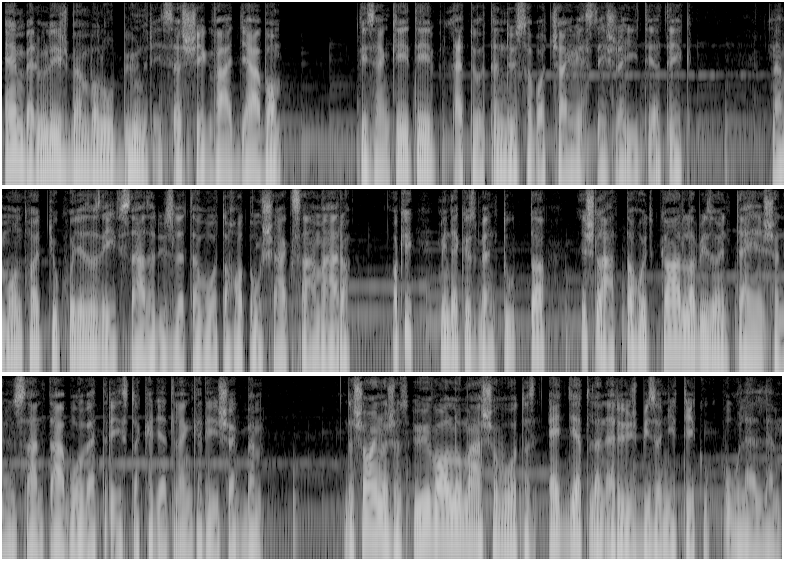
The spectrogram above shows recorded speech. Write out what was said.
emberülésben való bűnrészesség vágyjában. 12 év letöltendő szabadságvesztésre ítélték. Nem mondhatjuk, hogy ez az évszázad üzlete volt a hatóság számára, aki mindeközben tudta és látta, hogy Karla bizony teljesen önszántából vett részt a kegyetlenkedésekben. De sajnos az ő vallomása volt az egyetlen erős bizonyítékuk Pól ellen.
